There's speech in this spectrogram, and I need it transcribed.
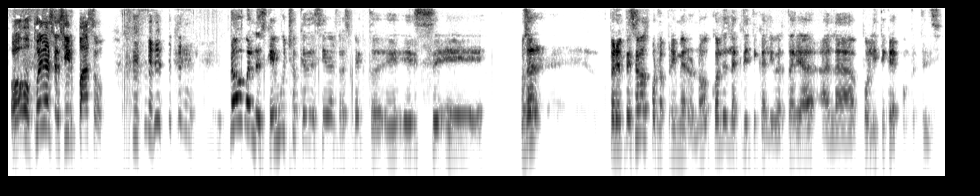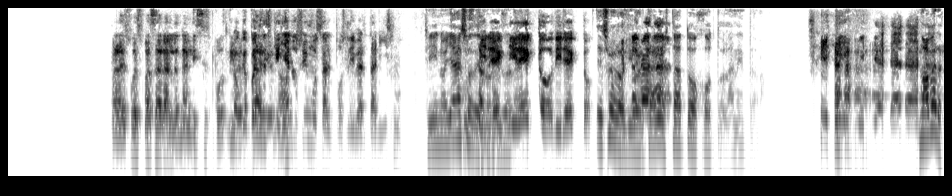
o, puedes decir paso. no, bueno, es que hay mucho que decir al respecto. E, es, eh, o sea, pero empecemos por lo primero, ¿no? ¿Cuál es la crítica libertaria a la política de competencia? para después pasar al análisis postlibertario. Lo que pasa es que ya nos fuimos al poslibertarismo. Sí, no, ya eso de directo, directo, Eso de lo libertario está todo joto, la neta. no, a ver,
